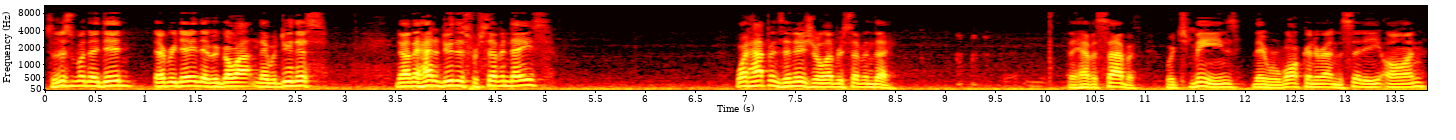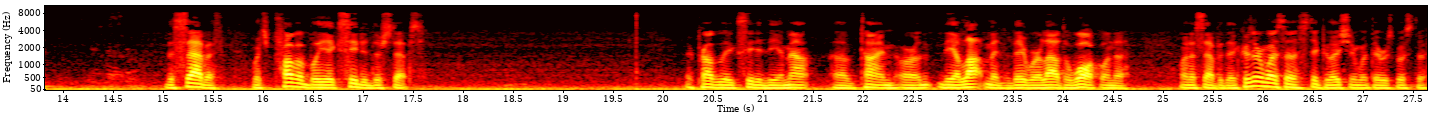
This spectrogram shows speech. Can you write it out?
So this is what they did every day. They would go out and they would do this. Now they had to do this for seven days. What happens in Israel every seventh day? They have a Sabbath, which means they were walking around the city on the Sabbath, which probably exceeded their steps. They probably exceeded the amount of time or the allotment they were allowed to walk on the on a Sabbath day because there was a stipulation what they were supposed to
